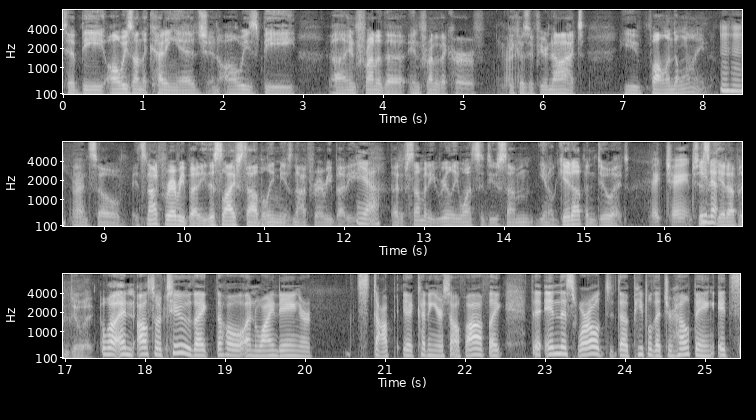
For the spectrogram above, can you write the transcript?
to be always on the cutting edge and always be uh, in front of the in front of the curve. Because if you're not, you fall into line. Mm-hmm. And so it's not for everybody. This lifestyle, believe me, is not for everybody. Yeah. But if somebody really wants to do some, you know, get up and do it. Make change. Just You know- get up and do it. Well, and also too, like the whole unwinding or stop uh, cutting yourself off. Like the, in this world, the people that you're helping, it's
